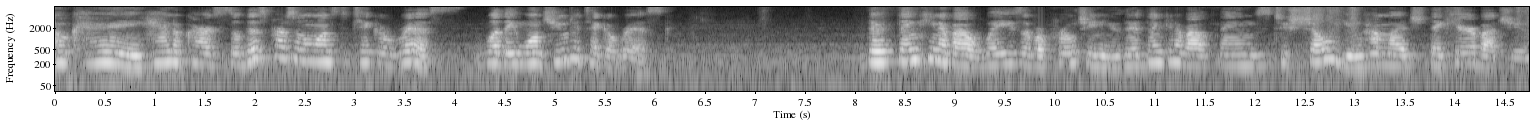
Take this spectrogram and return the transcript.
Okay, Hand of Cards. So this person wants to take a risk. Well, they want you to take a risk. They're thinking about ways of approaching you. They're thinking about things to show you how much they care about you.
